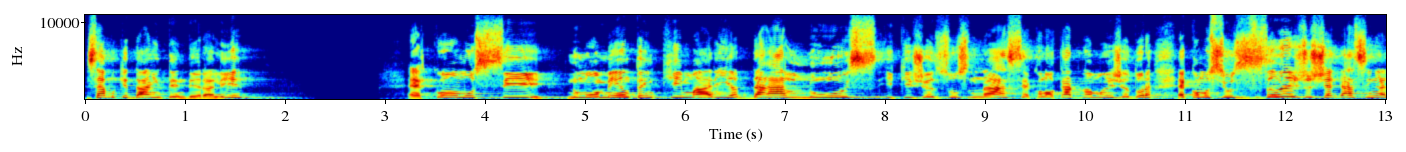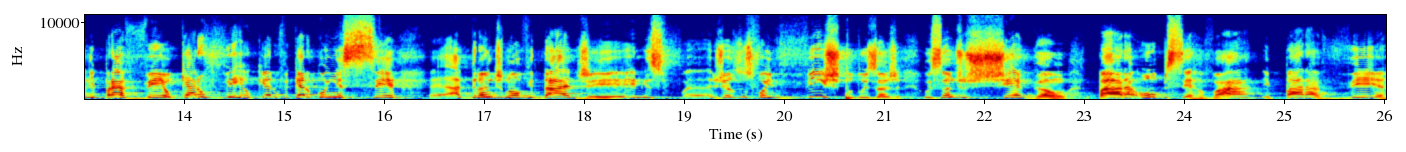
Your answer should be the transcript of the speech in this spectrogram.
Sabe o que dá a entender ali? É como se no momento em que Maria dá a luz e que Jesus nasce, é colocado na manjedoura, é como se os anjos chegassem ali para ver. Eu quero ver, eu quero, quero conhecer é, a grande novidade. Eles, é, Jesus foi visto dos anjos. Os anjos chegam para observar e para ver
